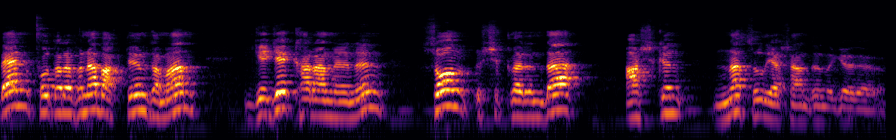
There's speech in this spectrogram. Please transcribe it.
ben fotoğrafına baktığım zaman gece karanlığının son ışıklarında aşkın nasıl yaşandığını görüyorum.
